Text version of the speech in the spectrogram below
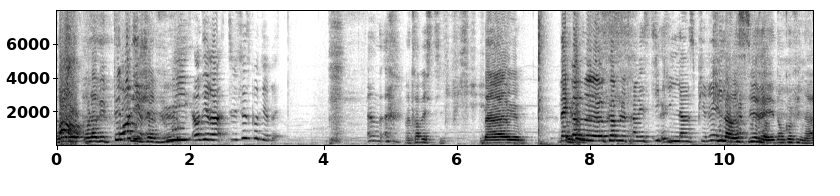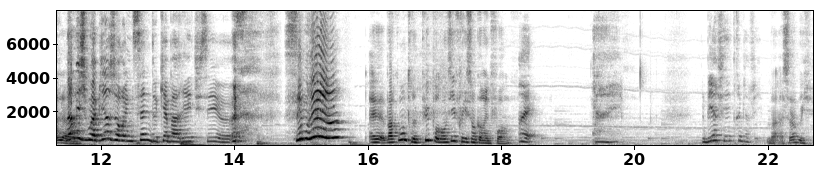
On l'avait- on l'avait peut-être On dirait- déjà vu. Oui, on dirait. Tu sais ce qu'on dirait? Un- Un travesti. Bah, euh, Bah, Ok. comme, euh, comme le travesti qui l'a inspiré. qui l'a inspiré, donc au final. Non, euh, mais je vois bien genre une scène de cabaret, tu sais. euh, C'est vrai, hein Euh, Par contre, pub pour dentifrice, encore une fois. Ouais. Ouais. Bien fait, très bien fait. Bah, ça, oui.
